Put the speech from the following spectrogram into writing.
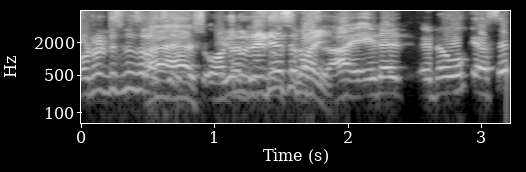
ব্র্যান্ডের ডিসপেন্সার dispenser আছে। হ্যাঁ এটা রেডি আছে ভাই? হ্যাঁ এটা এটা ওকে আছে?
